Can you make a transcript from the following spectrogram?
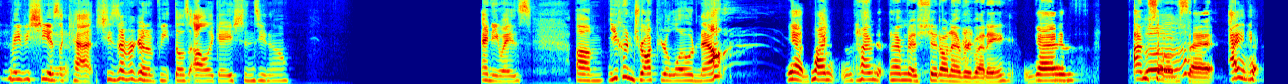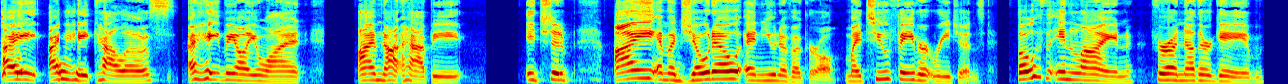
Maybe she is a cat. She's never gonna beat those allegations, you know. Anyways, um, you can drop your load now. Yeah, time time time to shit on everybody, guys. I'm so upset. I I I hate Kalos. I hate me all you want. I'm not happy. It should. I am a Johto and Unova girl. My two favorite regions, both in line for another game.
